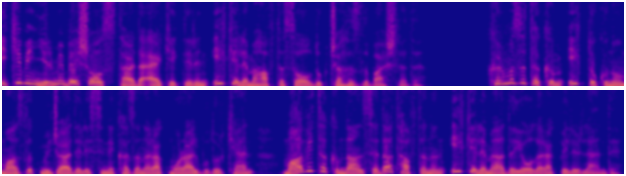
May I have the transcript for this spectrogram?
2025 All-Star'da erkeklerin ilk eleme haftası oldukça hızlı başladı. Kırmızı takım ilk dokunulmazlık mücadelesini kazanarak moral bulurken, mavi takımdan Sedat haftanın ilk eleme adayı olarak belirlendi.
